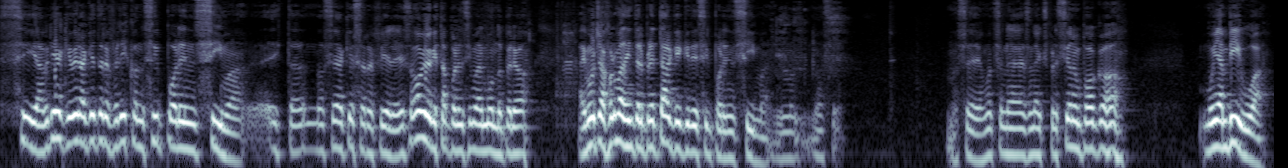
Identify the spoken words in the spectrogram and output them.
sí, habría que ver a qué te referís con decir por encima. Esta, no sé a qué se refiere. Es obvio que está por encima del mundo, pero hay muchas formas de interpretar qué quiere decir por encima. No, no sé. No sé, es una, es una expresión un poco muy ambigua.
